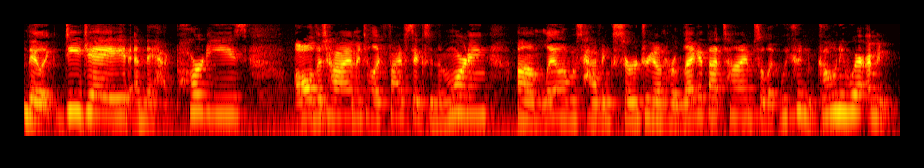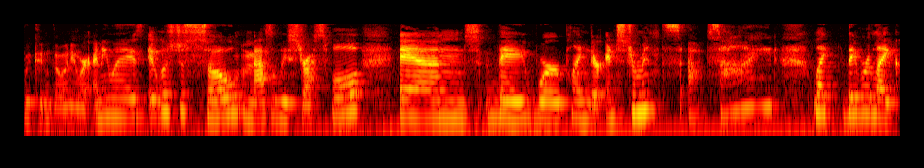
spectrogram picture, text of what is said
they like DJ'd and they had parties all the time until like five, six in the morning. Um, Layla was having surgery on her leg at that time. So like we couldn't go anywhere. I mean, we couldn't go anywhere anyways. It was just so massively stressful and they were playing their instruments outside. Like they were like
